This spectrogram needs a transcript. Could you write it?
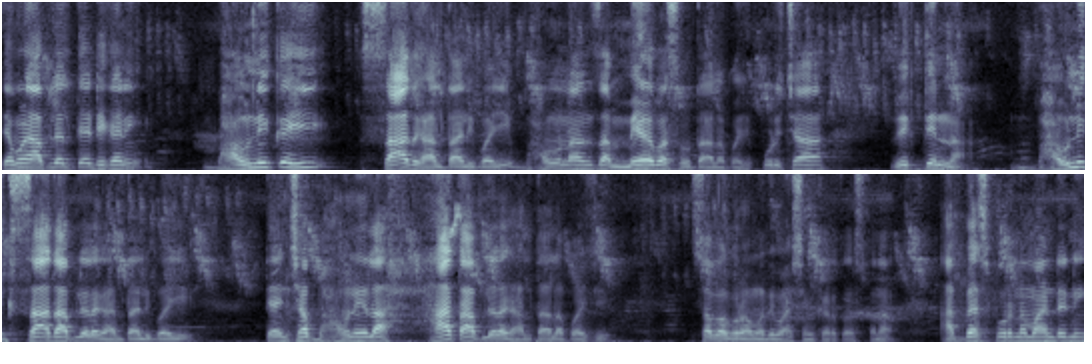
त्यामुळे आपल्याला त्या ठिकाणी भावनिकही साथ घालता आली पाहिजे भावनांचा मेळ बसवता आला पाहिजे. पुढच्या व्यक्तींना भावनिक साथ आपल्याला घालता आली पाहिजे त्यांच्या भावनेला हात आपल्याला घालता आला पाहिजे सभागृहामध्ये भाषण करत असताना. अभ्यासपूर्ण मांडणी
